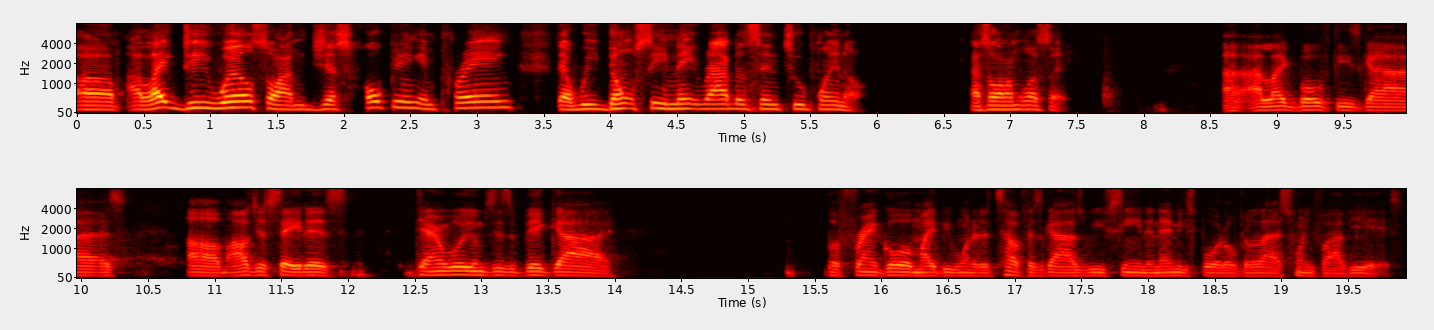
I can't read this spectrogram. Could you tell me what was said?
Um, I like D. Will, so I'm just hoping and praying that we don't see Nate Robinson 2.0. That's all I'm gonna say. I, I like both these guys. Um, I'll just say this: Deron Williams is a big guy, but Frank Gore might be one of the toughest guys we've seen in any sport over the last 25 years.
